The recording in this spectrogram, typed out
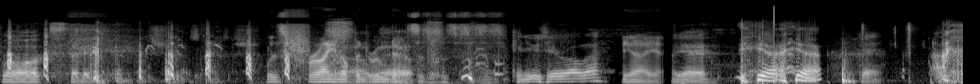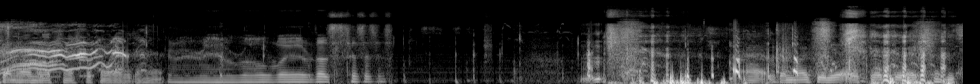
fuck's sake. Was frying up in the room oh, there. Can you hear all that? Yeah, yeah. Yeah. yeah, yeah. Okay. I'll send home an action or fucking whatever. then, yeah. Uh, there might be little fluctuations.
